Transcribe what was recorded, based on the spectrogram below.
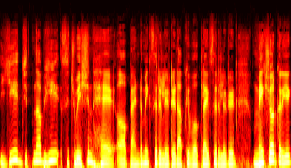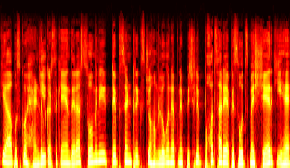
ये जितना भी सिचुएशन है पैंडमिक से रिलेटेड आपके वर्क लाइफ से रिलेटेड मेक श्योर करिए कि आप उसको हैंडल कर सकें। And there are so many tips and tricks जो हम लोगों ने अपने पिछले बहुत सारे एपिसोड्स में शेयर की है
